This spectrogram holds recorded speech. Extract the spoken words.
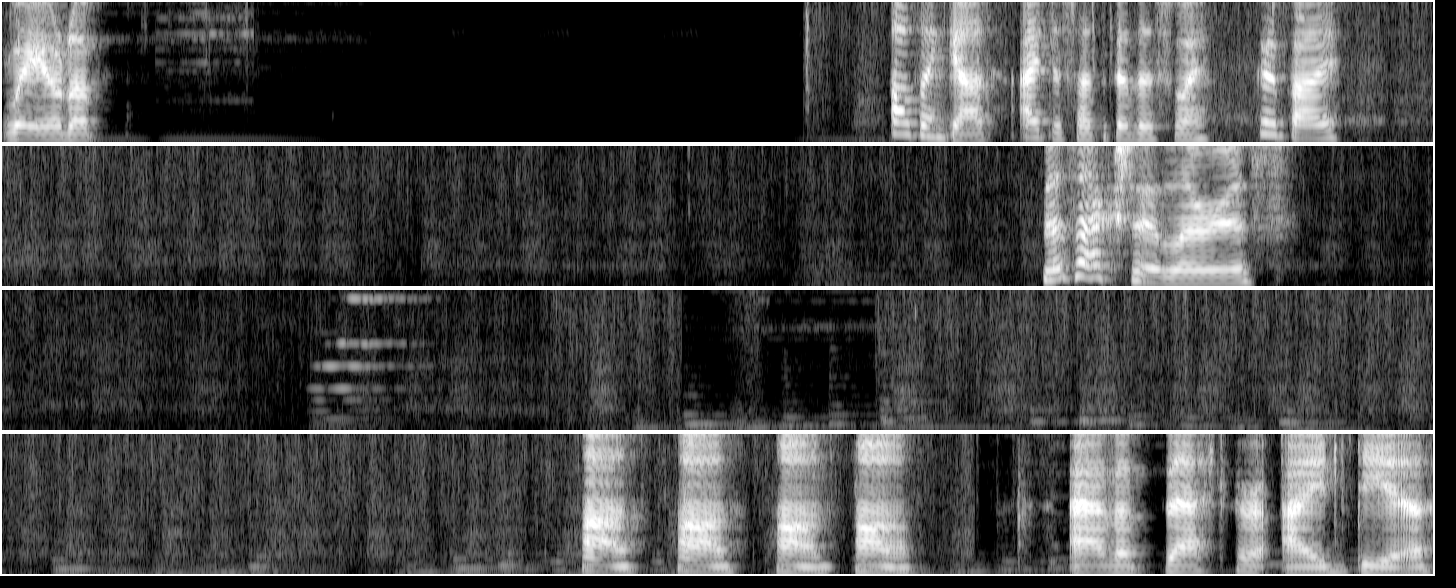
Wait, hold up. Oh, thank God. I just had to go this way. Goodbye. That's actually hilarious. On, hold on, on. I have a better idea.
